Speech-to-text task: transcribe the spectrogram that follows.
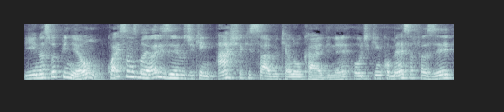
E na sua opinião, quais são os maiores erros de quem acha que sabe o que é low carb, né? Ou de quem começa a fazer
